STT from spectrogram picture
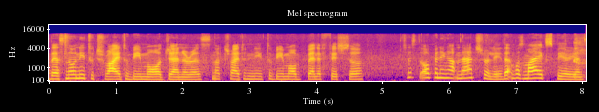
there's no need to try to be more generous, not try to need to be more beneficial. Just opening up naturally. That was my experience.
